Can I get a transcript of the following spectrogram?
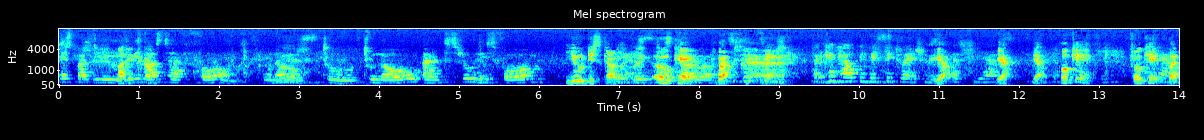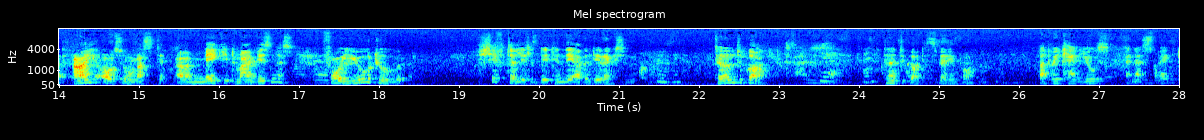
Yes, but we, But we must have form, you know, Yes. to to know, and through this form, You discover. Yes. Okay, discover. but It's a good uh. That can help in these situations Yeah. as she has. yeah, yeah, okay, okay. Yeah. But I also must uh, make it my business for you to shift a little bit in the other direction. Mm-hmm. Turn to God. Yeah. Turn to God. It's very important. But we can use an aspect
